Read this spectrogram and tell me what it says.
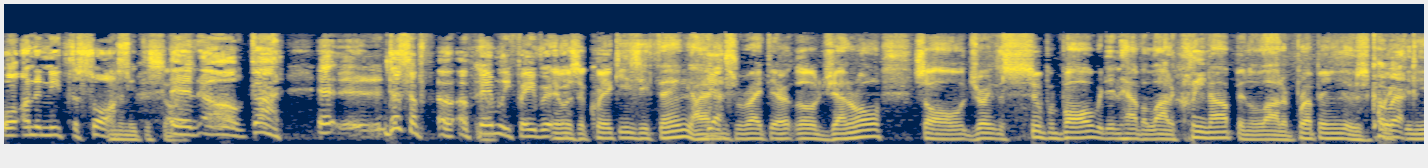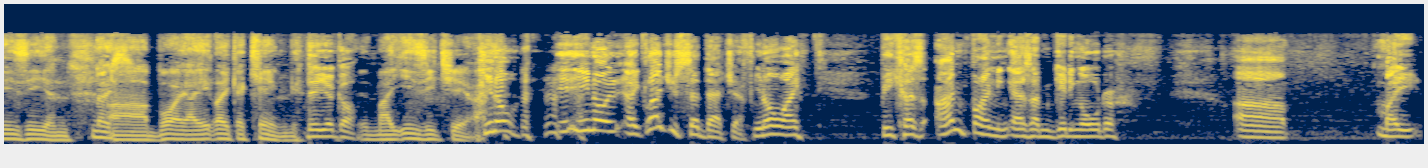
or underneath the sauce. Underneath the sauce. And oh God, uh, uh, that's a, a, family favorite. It was a quick, easy thing. I Yes. right there at Little General. So during the Super Bowl, we didn't have a lot of cleanup and a lot of prepping. It was Correct. quick and easy. And Nice. uh, boy, I ate like a king there you go. in my easy chair. You know, you know, I'm glad you said that, Jeff. You know why? Because I'm finding as I'm getting older, uh, my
